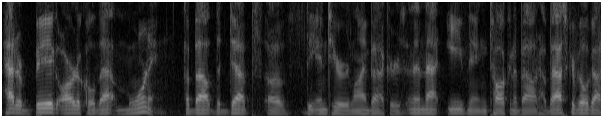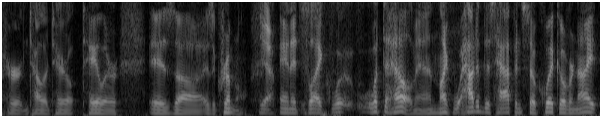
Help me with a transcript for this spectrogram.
had a big article that morning about the depth of the interior linebackers, and then that evening talking about how Baskerville got hurt and Tyler Taylor is uh, is a criminal. Yeah, and it's like, what what the hell, man? Like, how did this happen so quick overnight?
